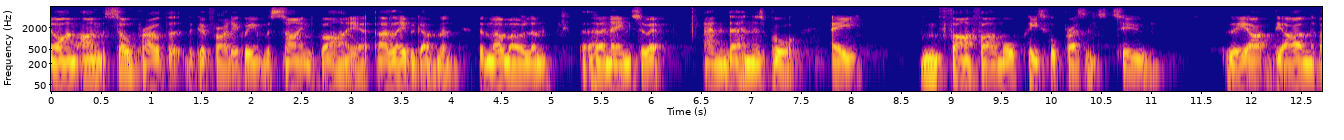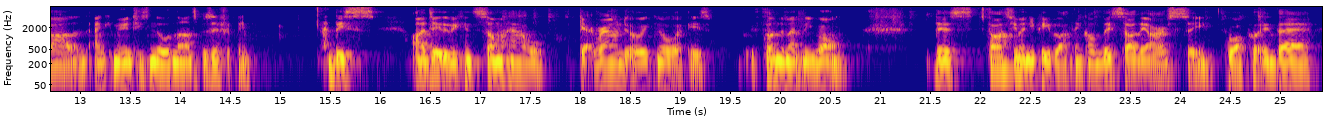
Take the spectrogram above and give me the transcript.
No, I'm I'm so proud that the Good Friday Agreement was signed by a, a Labour government that Mo Mowlam put her name to it, and then has brought a far far more peaceful presence to the uh, the island of Ireland and communities in Northern Ireland specifically. This idea that we can somehow get around it or ignore it is fundamentally wrong. There's far too many people, I think, on this side of the Irish Sea who are putting their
